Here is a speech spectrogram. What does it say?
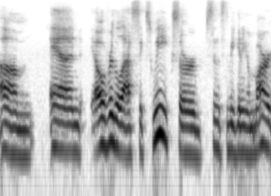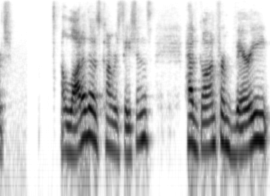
Um, and over the last six weeks, or since the beginning of March, a lot of those conversations have gone from very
